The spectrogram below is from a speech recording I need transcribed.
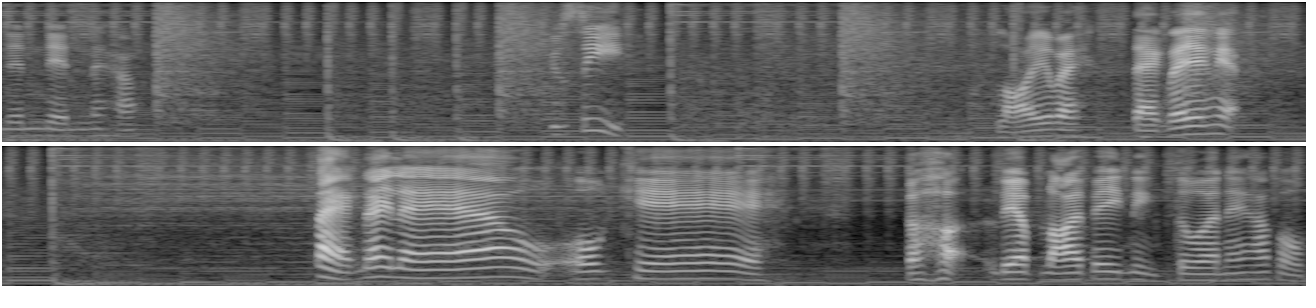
เน้นเน้นนะครับดูสิร้อยไป แตกได้ยังเนี่ย แตกได้แล้ว โอเค ก็เรียบร้อยไปอีกหนึ่งตัวนะครับผม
